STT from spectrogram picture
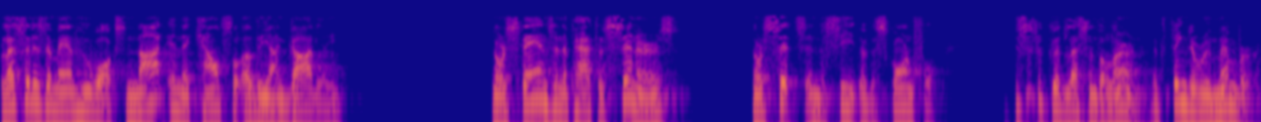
Blessed is the man who walks not in the counsel of the ungodly, nor stands in the path of sinners, nor sits in the seat of the scornful. This is a good lesson to learn, a thing to remember.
